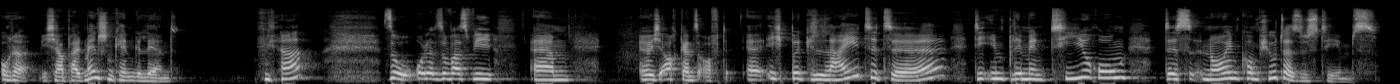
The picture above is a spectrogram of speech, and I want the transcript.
oder ich habe halt Menschen kennengelernt. Ja? So, oder sowas wie, ähm, höre ich auch ganz oft. Äh, ich begleitete die Implementierung des neuen Computersystems.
